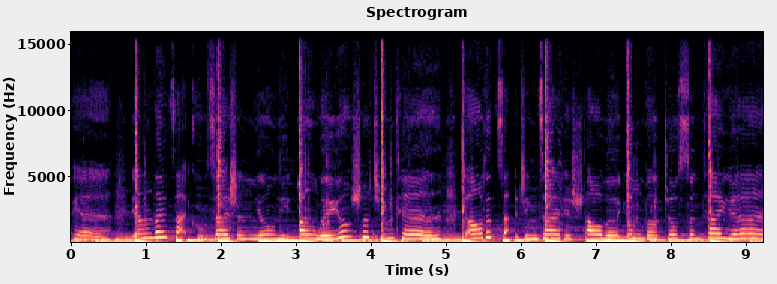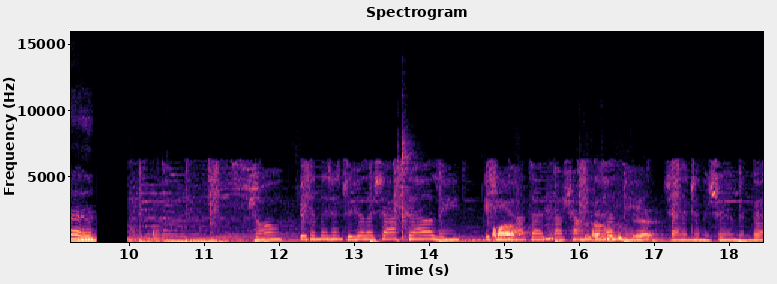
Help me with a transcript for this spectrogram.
别。眼泪再苦再深，有你近再贴，少了拥抱就算太远。中雨天的天气了下课铃，一起好在操场等你，夏天真的是闷的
